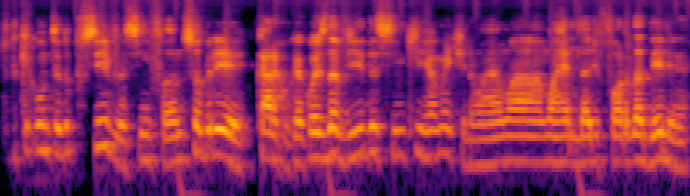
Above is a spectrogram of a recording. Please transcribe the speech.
tudo que é conteúdo possível, assim, falando sobre, cara, qualquer coisa da vida, assim, que realmente não é uma, uma realidade fora da dele, né?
